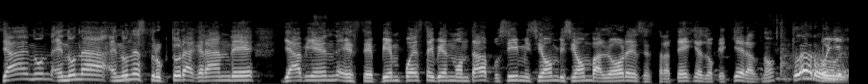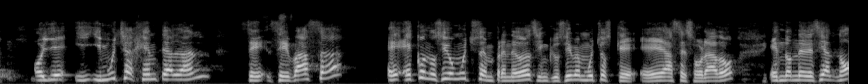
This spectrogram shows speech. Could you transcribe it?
ya en, un, en, una, en una estructura grande, ya bien, este, bien puesta y bien montada, pues sí, misión, visión, valores, estrategias, lo que quieras, ¿no? Claro, Oye, güey. Oye, y, y mucha gente, Alan, se, se basa, he, conocido muchos emprendedores, inclusive muchos que he asesorado, en donde decían, no,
